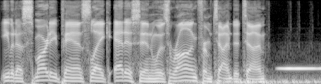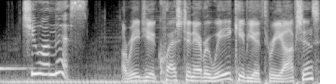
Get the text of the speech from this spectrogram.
even a smarty pants like Edison was wrong from time to time. Chew on this. I'll read you a question every week, give you three options,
